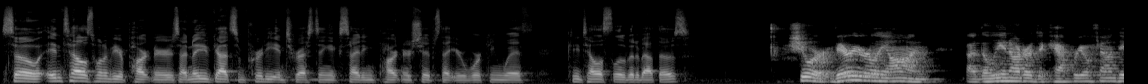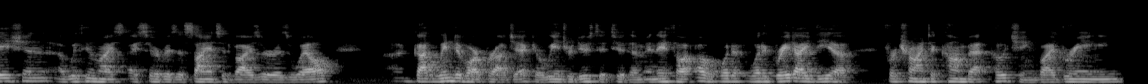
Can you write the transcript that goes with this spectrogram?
So Intel is one of your partners. I know you've got some pretty interesting, exciting partnerships that you're working with. Can you tell us a little bit about those? Sure. Very early on, uh, the Leonardo DiCaprio Foundation, uh, with whom I, I, serve as a science advisor as well, uh, got wind of our project, or we introduced it to them, and they thought, oh, what a, what a great idea for trying to combat poaching by bringing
